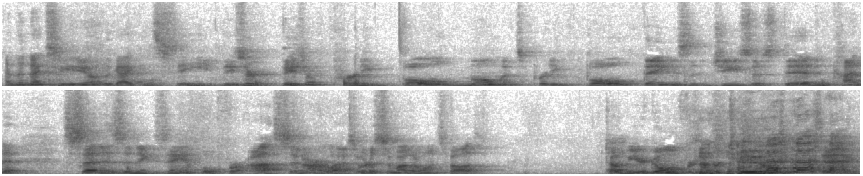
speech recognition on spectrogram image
And the next thing you know, the guy can see. These are these are pretty bold moments, pretty bold things that Jesus did, and kind of set as an example for us in our lives. What are some other ones, fellas? Toby, you're going for number two. Dang,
